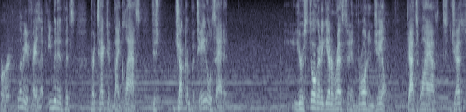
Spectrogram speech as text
Or let me rephrase that: even if it's protected by glass, just chucking potatoes at it, you're still going to get arrested and thrown in jail. That's why I suggested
